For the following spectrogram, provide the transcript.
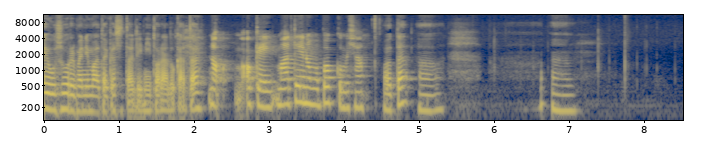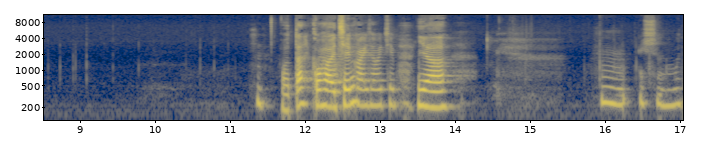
ajusurm ja niimoodi, aga seda oli nii tore lugeda. no okei okay,, ma teen oma pakkumise. oota uh,. Uh oota, kohe otsin. Kaisa otsib. jaa mm,. issand,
